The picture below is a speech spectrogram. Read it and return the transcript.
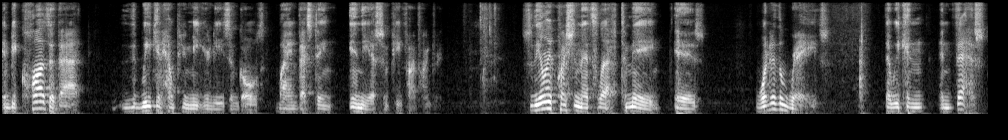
And because of that, we can help you meet your needs and goals by investing in the S&P 500. So the only question that's left to me is, what are the ways that we can invest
